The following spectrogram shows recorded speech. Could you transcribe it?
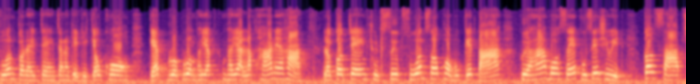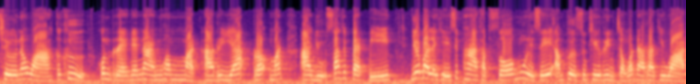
สวนก็ได้แจ้งเจ้าหน้าที่ที่เกี่ยวข้องเก็บรวบรวมพยานพยานหลักฐานเนี่ยค่ะแล้วก็แจ้งชุดสืบสวนสพบุเกตา เพื่อหาบาะแสผู้เสียชีวิต ก็ทราบเชื่อนะว่าก็คือคนแรกเนี่ยนายมุฮัมมัดอาริยะเราะมัดอายุ 38 ปีโยบันเลขที่15ทับ2หมู่เดเซอำเภอสุขีริน จังหวัดนราธิวาส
